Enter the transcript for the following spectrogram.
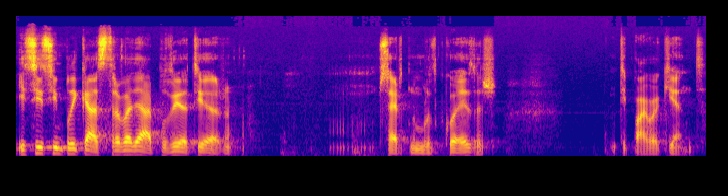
e se isso implicasse trabalhar, poder ter um certo número de coisas, tipo água quente.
